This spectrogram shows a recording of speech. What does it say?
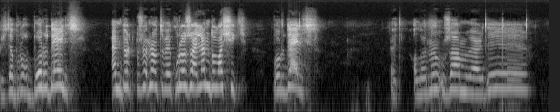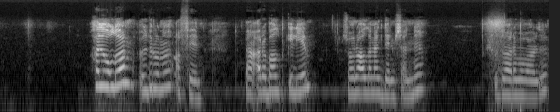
Biz de bro boru değiliz. M416 ve Groza ile dolaşık. Boru değiliz. Evet alanı uzağa mı verdi? Hadi oğlum öldür onu. Aferin. Ben araba alıp geleyim. Sonra alana gidelim seninle. Şurada araba vardı.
